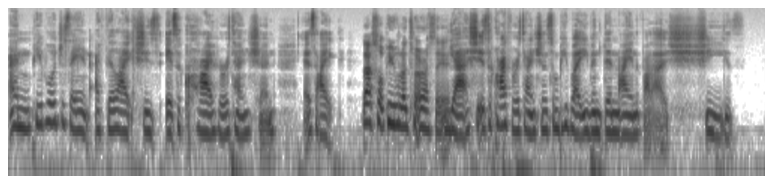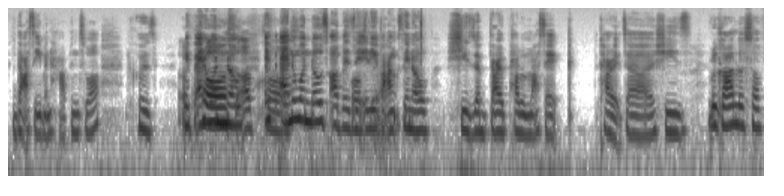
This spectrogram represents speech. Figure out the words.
and people were just saying, I feel like she's. It's a cry for attention. It's like That's what people on Twitter are saying. yeah, she, it's a cry for attention. Some people are even denying the fact that she's that's even happened to her because Of if anyone knows if anyone knows of course they. Banks, they know she's a very problematic character. She's Regardless of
